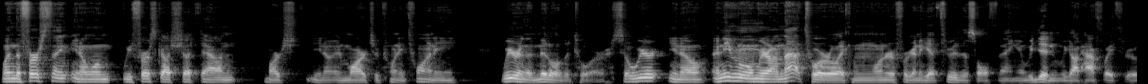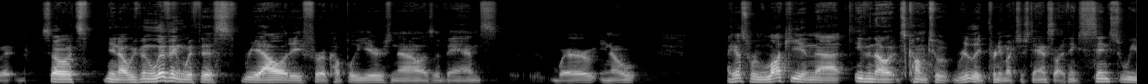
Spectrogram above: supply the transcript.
When the first thing, you know, when we first got shut down, March, you know, in March of 2020, we were in the middle of a tour. So we are you know, and even when we were on that tour, we're like, I hmm, wonder if we're going to get through this whole thing. And we didn't. We got halfway through it. So it's, you know, we've been living with this reality for a couple of years now as a band where, you know, I guess we're lucky in that, even though it's come to really pretty much a standstill. I think since we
